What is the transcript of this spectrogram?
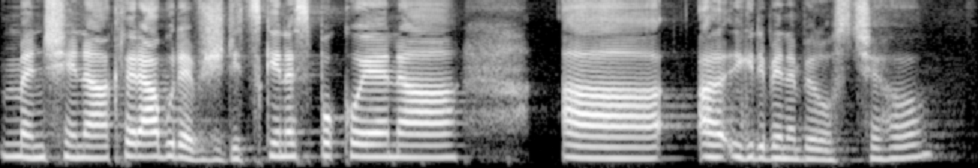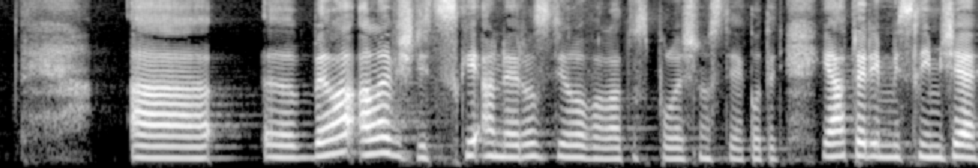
menšina, která bude vždycky nespokojená a, a i kdyby nebylo z čeho. A eh, byla ale vždycky a nerozdělovala tu společnost jako teď. Já tedy myslím, že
